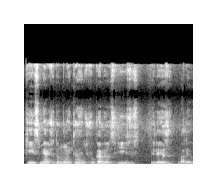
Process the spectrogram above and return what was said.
que isso me ajuda muito a divulgar meus vídeos, beleza? Valeu.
